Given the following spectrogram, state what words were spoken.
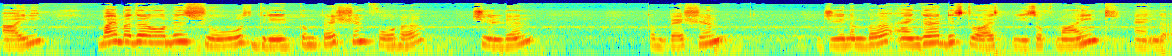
I. My mother always shows great compassion for her children. Compassion. J number anger destroys peace of mind. Anger.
